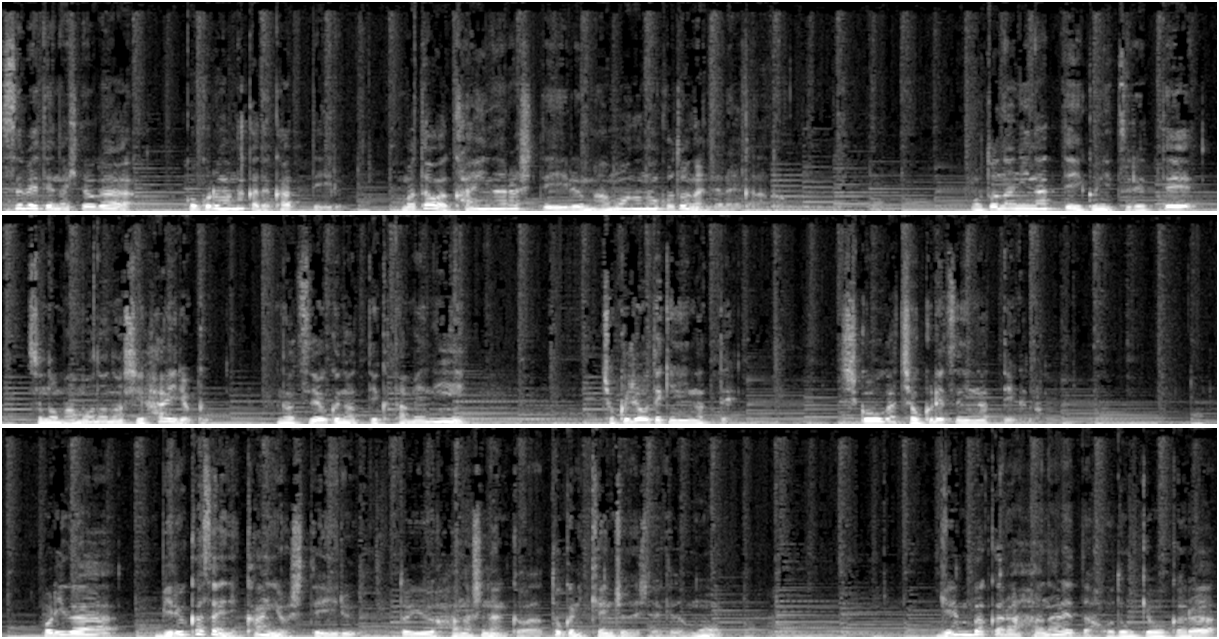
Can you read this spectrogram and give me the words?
全ての人が心の中で飼っているまたは飼いならしている魔物のことなんじゃないかなと。大人になっていくにつれてその魔物の支配力が強くなっていくために直情的になって思考が直列になっていくと。堀がビル火災に関与しているという話なんかは特に顕著でしたけども現場から離れた歩道橋から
